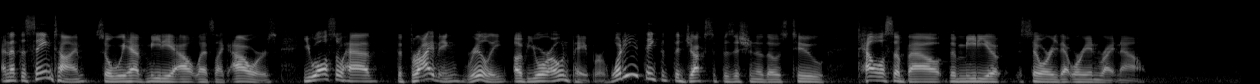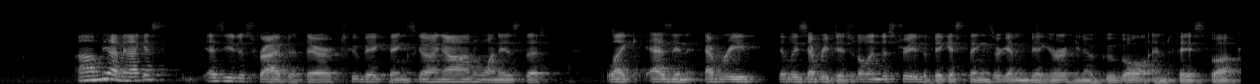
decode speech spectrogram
And at the same time, so we have media outlets like ours, you also have the thriving, really, of your own paper. What do you think that the juxtaposition of those two tell us about the media story that we're in right now? Um, yeah, I mean, I guess as you described it, there are two big things going on. One is that, like, as in every, at least every digital industry, the biggest things are getting bigger. You know, Google and Facebook,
